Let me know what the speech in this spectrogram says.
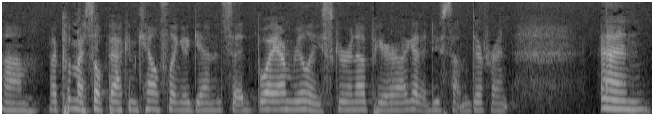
um, I put myself back in counseling again and said, boy, I'm really screwing up here. I got to do something different. And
